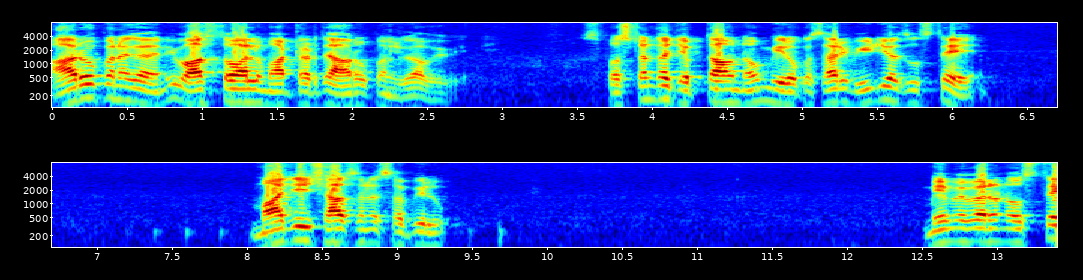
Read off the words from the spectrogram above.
ఆరోపణ కానీ వాస్తవాలు మాట్లాడితే ఆరోపణలు కావు స్పష్టంగా చెప్తా ఉన్నాం. మీరు ఒకసారి వీడియో చూస్తే మాజీ శాసనసభ్యులు మేము ఎవరైనా వస్తే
